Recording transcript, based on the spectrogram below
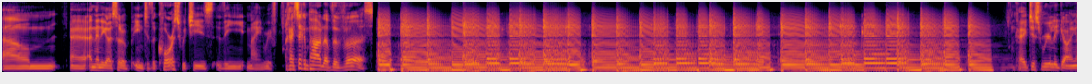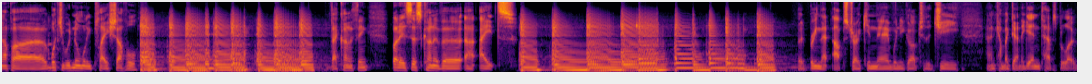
Um, uh, and then he goes sort of into the chorus, which is the main riff. Okay, second part of the verse. Okay, just really going up uh, what you would normally play shuffle. That kind of thing. But it's just kind of a, a eights. But bring that upstroke in there when you go up to the G and come back down again, tabs below.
